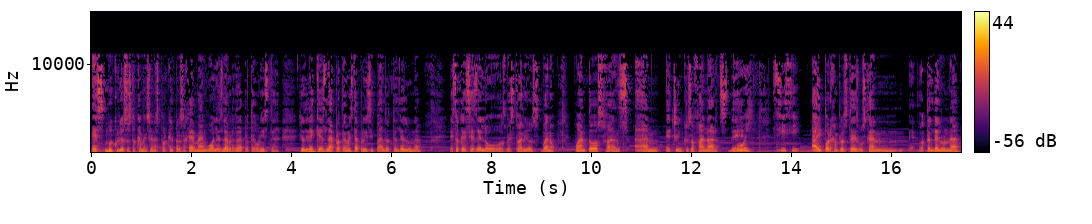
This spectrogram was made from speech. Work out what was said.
Es muy curioso esto que mencionas porque el personaje de Mangwall es la verdadera protagonista. Yo diría que es la protagonista principal de Hotel de Luna. Esto que decías de los vestuarios, bueno, ¿cuántos fans han hecho incluso fan arts de... Uy, sí, sí. Hay, por ejemplo, si ustedes buscan eh, Hotel de Luna,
